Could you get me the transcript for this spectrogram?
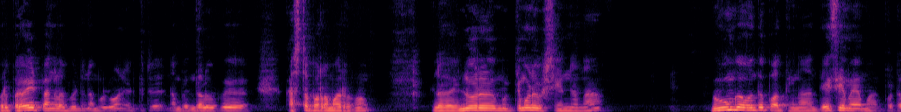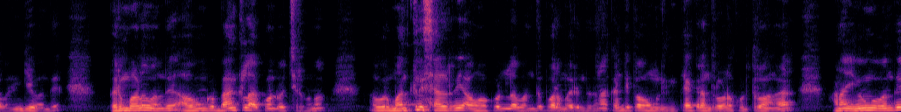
ஒரு ப்ரைவேட் பேங்க்கில் போயிட்டு நம்ம லோன் எடுத்துகிட்டு நம்ம இந்த அளவுக்கு கஷ்டப்படுற மாதிரி இருக்கும். இதில் இன்னொரு முக்கியமான விஷயம் என்னென்னா இவங்க வந்து பார்த்தீங்கன்னா தேசியமயமாக்கப்பட்ட வங்கி வந்து பெரும்பாலும் வந்து அவங்க பேங்க்கில் அக்கௌண்ட் வச்சுருக்கணும். ஒரு மந்த்லி சேலரி அவங்க அக்கௌண்ட்டில் வந்து போகிற மாதிரி இருந்ததுன்னா கண்டிப்பாக அவங்க நீங்கள் கேட்குற அந்த லோனை கொடுத்துருவாங்க. ஆனால் இவங்க வந்து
